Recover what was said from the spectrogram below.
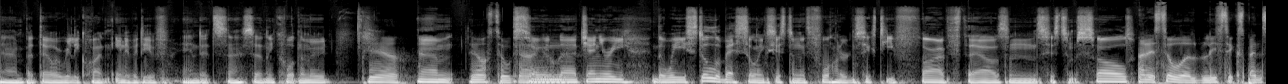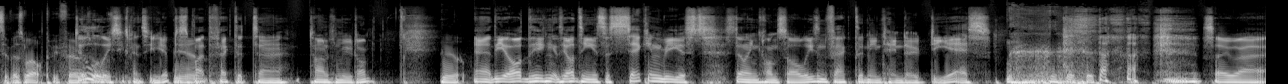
Um, but they were really quite innovative, and it's uh, certainly caught the mood. Yeah. Um, They are still going. so in uh, January, the Wii is still the best-selling system with 465,000 systems sold. and it's still the least expensive as well, to be fair. Still the well. least expensive, yep. Yeah. Despite the fact that uh, times moved on. Yeah. Uh, the odd thing, the odd thing is the second biggest selling console is in fact the Nintendo DS. so uh,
